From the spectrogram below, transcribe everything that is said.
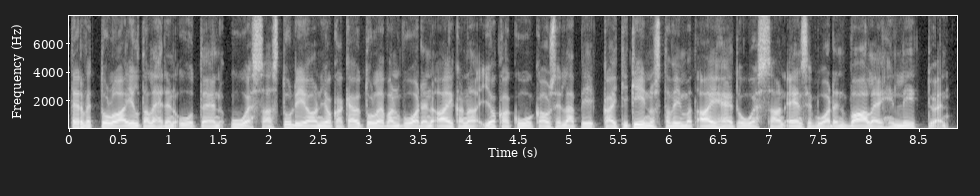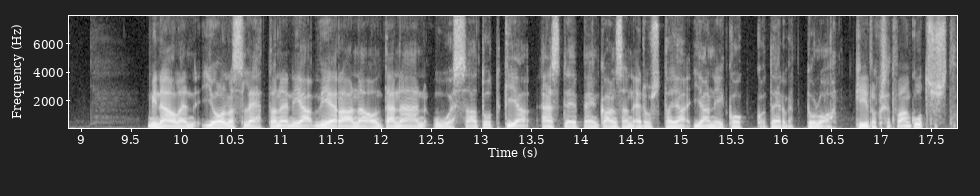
Tervetuloa Iltalehden uuteen USA-studioon, joka käy tulevan vuoden aikana joka kuukausi läpi kaikki kiinnostavimmat aiheet USAn ensi vuoden vaaleihin liittyen. Minä olen Joonas Lehtonen ja vieraana on tänään USA-tutkija, SDPn kansanedustaja Jani Kokko. Tervetuloa. Kiitokset vaan kutsusta.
